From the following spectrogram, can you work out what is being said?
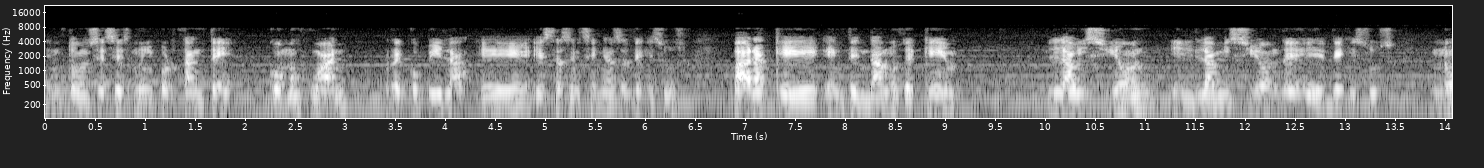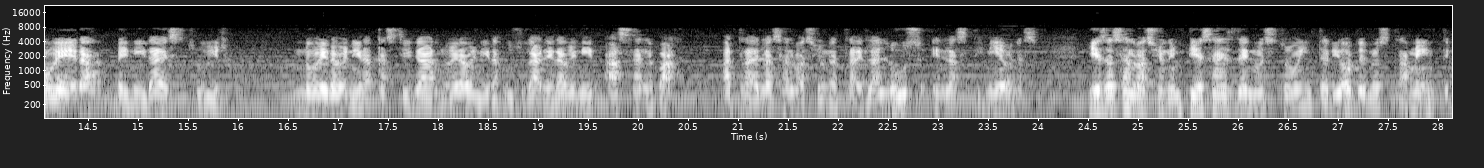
Entonces es muy importante cómo Juan recopila eh, estas enseñanzas de Jesús para que entendamos de que la visión y la misión de, de Jesús no era venir a destruir, no era venir a castigar, no era venir a juzgar, era venir a salvar, a traer la salvación, a traer la luz en las tinieblas. Y esa salvación empieza desde nuestro interior, de nuestra mente,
